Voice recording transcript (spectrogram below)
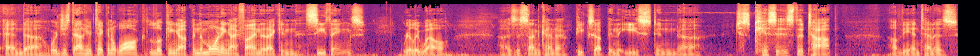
And uh, we're just out here taking a walk, looking up. In the morning, I find that I can see things really well as the sun kind of peaks up in the east and uh, just kisses the top of the antennas.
